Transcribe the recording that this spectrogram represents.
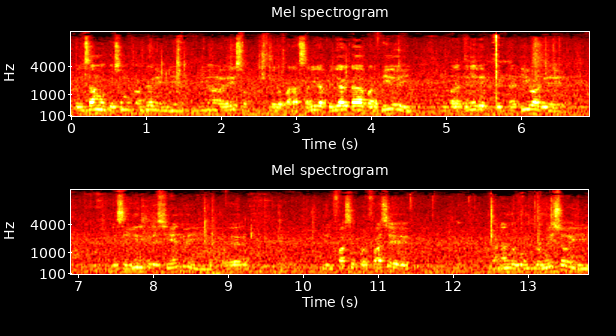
a pensarnos que somos campeones ni, nada de eso, pero para salir a pelear cada partido y, para tener expectativas de, de seguir creciendo y de poder ir fase por fase ganando compromiso y,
